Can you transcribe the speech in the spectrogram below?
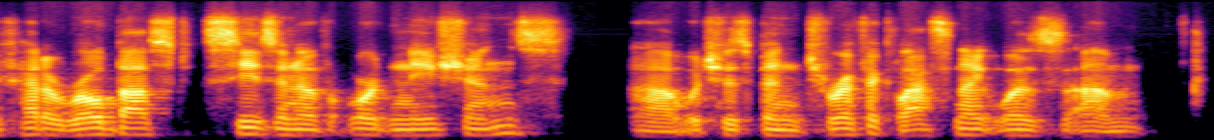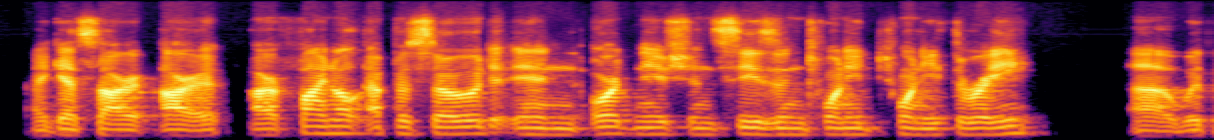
We've had a robust season of ordinations, uh, which has been terrific. Last night was, um, I guess, our, our, our final episode in ordination season 2023 uh, with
